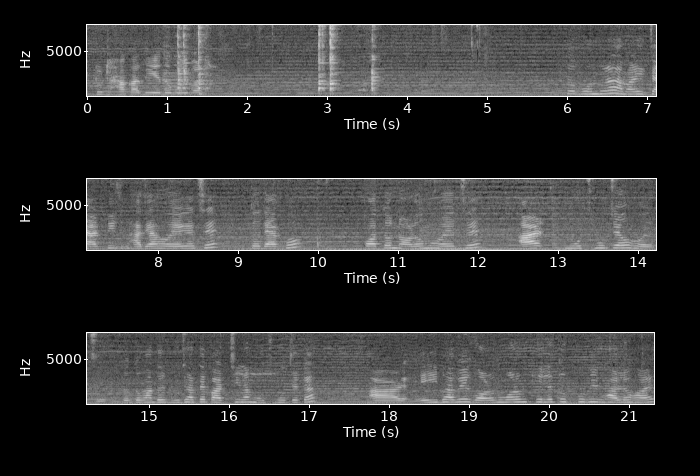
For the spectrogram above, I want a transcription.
একটু ঢাকা দিয়ে দেবো এবার। তো বন্ধুরা, আমার এই চার পিস ভাজা হয়ে গেছে। তো দেখো কত নরম হয়েছে আর মুচমুচেও হয়েছে। তো তোমাদের বুঝাতে পারছি না মুচমুচেটা। আর এইভাবে গরম গরম খেলে তো খুবই ভালো হয়।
